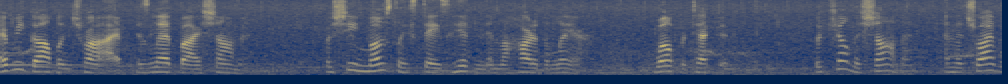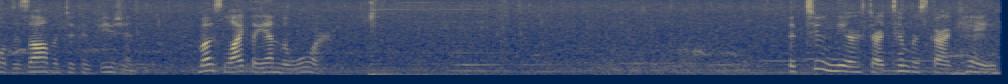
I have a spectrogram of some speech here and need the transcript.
Every goblin tribe is led by a shaman, but she mostly stays hidden in the heart of the lair, well protected. But kill the shaman, and the tribe will dissolve into confusion, most likely end the war. The two nearest are Timberscar Cave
